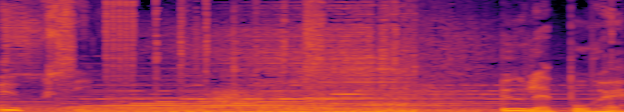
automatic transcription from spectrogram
001. Yle Puhe.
